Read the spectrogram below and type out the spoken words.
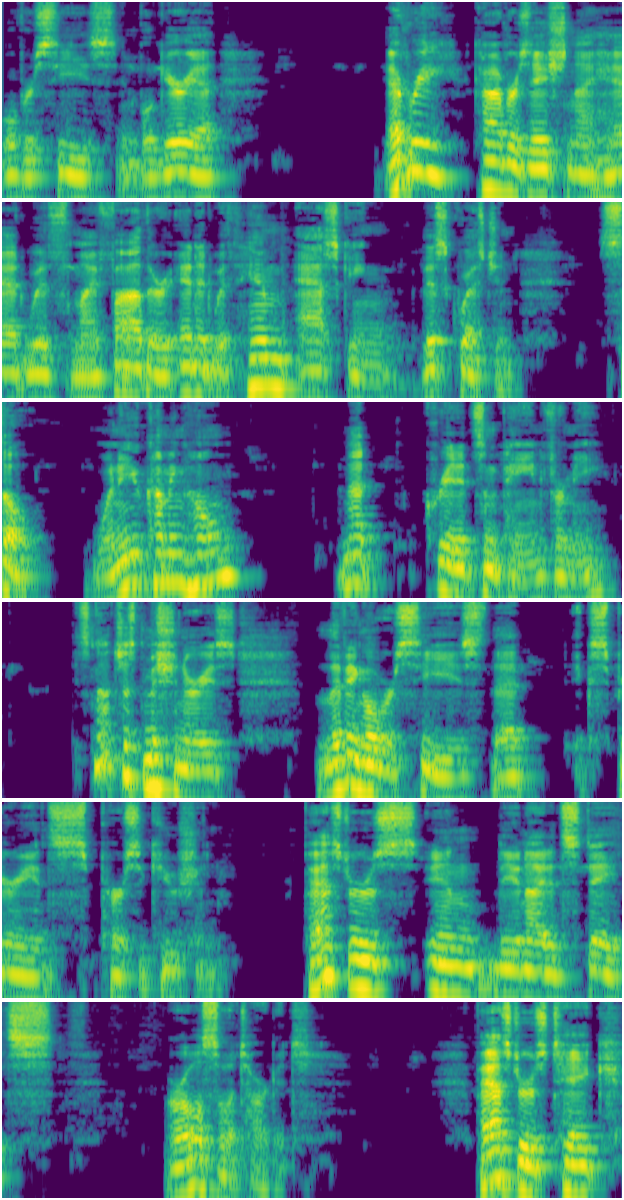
overseas in Bulgaria, every conversation I had with my father ended with him asking this question So, when are you coming home? And that created some pain for me. It's not just missionaries living overseas that experience persecution. Pastors in the United States are also a target. Pastors take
